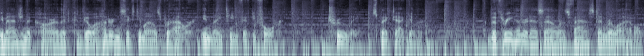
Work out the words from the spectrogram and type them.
Imagine a car that could go 160 miles per hour in 1954. Truly spectacular. The 300 SL is fast and reliable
